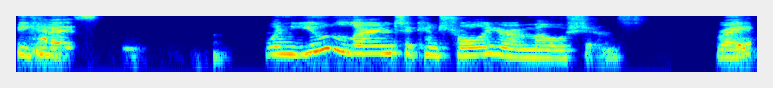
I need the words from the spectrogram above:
because mm-hmm. when you learn to control your emotions, right?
